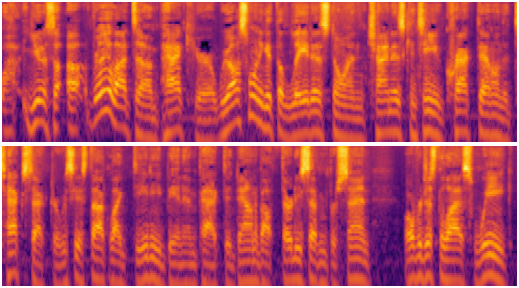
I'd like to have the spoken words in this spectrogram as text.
Well, U.S. Uh, really a lot to unpack here. We also want to get the latest on China's continued crackdown on the tech sector. We see a stock like Didi being impacted, down about 37 percent over just the last week.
